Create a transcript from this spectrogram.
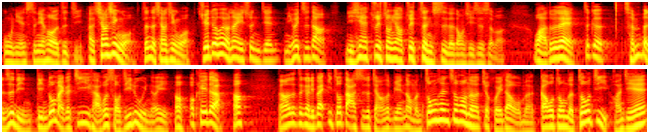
五年、十年后的自己。呃，相信我，真的相信我，绝对会有那一瞬间，你会知道你现在最重要、最正式的东西是什么。哇，对不对？这个成本是零，顶多买个记忆卡或手机录影而已。哦，OK 的啊，好。然后在这个礼拜一周大事就讲到这边。那我们终身之后呢，就回到我们高中的周记环节。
